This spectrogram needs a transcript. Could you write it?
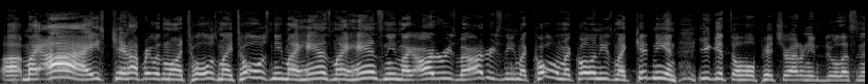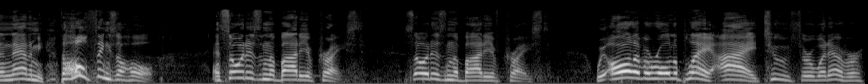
Uh, my eyes can't operate with my toes. My toes need my hands. My hands need my arteries. My arteries need my colon. My colon needs my kidney. And you get the whole picture. I don't need to do a lesson in anatomy. The whole thing's a whole. And so it is in the body of Christ. So it is in the body of Christ. We all have a role to play eye, tooth, or whatever.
